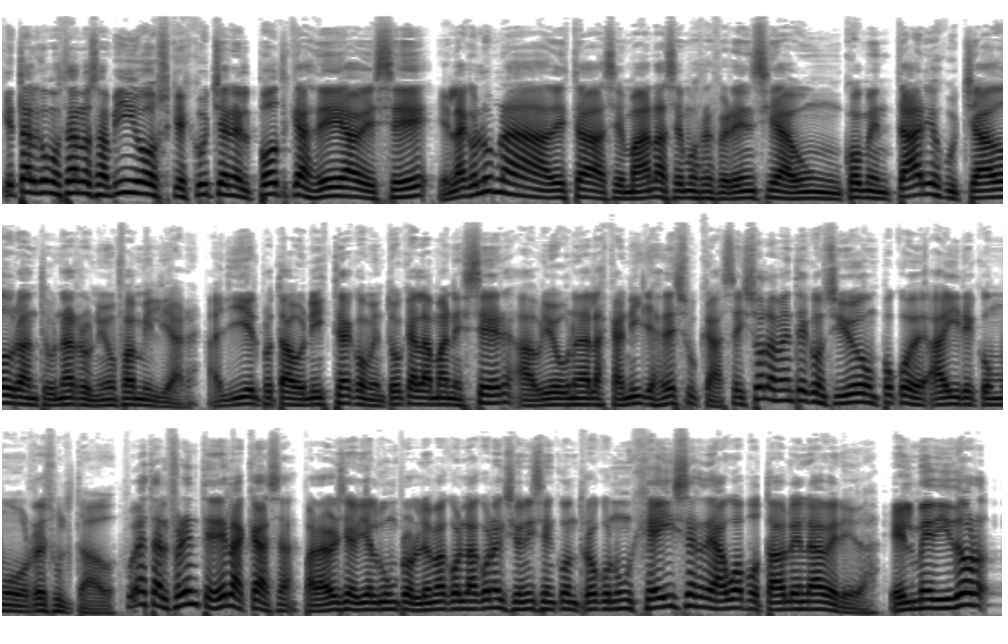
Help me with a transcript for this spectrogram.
¿Qué tal? ¿Cómo están los amigos que escuchan el podcast de ABC? En la columna de esta semana hacemos referencia a un comentario escuchado durante una reunión familiar. Allí el protagonista comentó que al amanecer abrió una de las canillas de su casa y solamente consiguió un poco de aire como resultado. Fue hasta el frente de la casa para ver si había algún problema con la conexión y se encontró con un geyser de agua potable en la vereda. El medidor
